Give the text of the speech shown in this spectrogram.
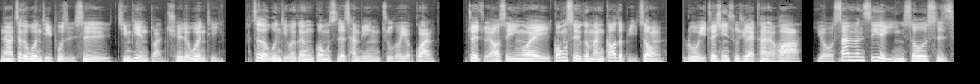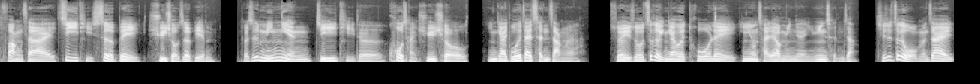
那这个问题不只是晶片短缺的问题，这个问题会跟公司的产品组合有关。最主要是因为公司有个蛮高的比重，如果以最新数据来看的话。有三分之一的营收是放在记忆体设备需求这边，可是明年记忆体的扩产需求应该不会再成长了，所以说这个应该会拖累应用材料明年的营运成长。其实这个我们在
